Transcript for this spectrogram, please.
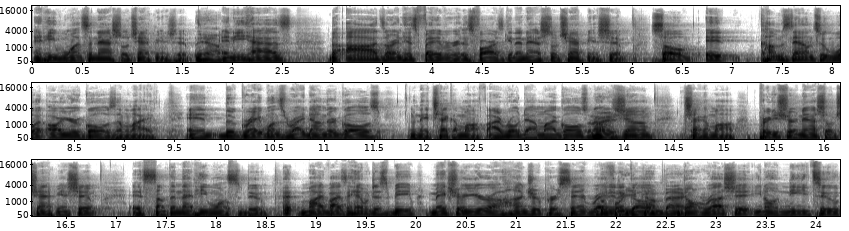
and he wants a national championship. Yeah. And he has the odds are in his favor as far as getting a national championship. So it comes down to what are your goals in life. And the great ones write down their goals and they check them off. I wrote down my goals when I was young, check them off. Pretty sure national championship is something that he wants to do. My advice to him would just be make sure you're 100% ready Before to go. Don't rush it. You don't need to.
